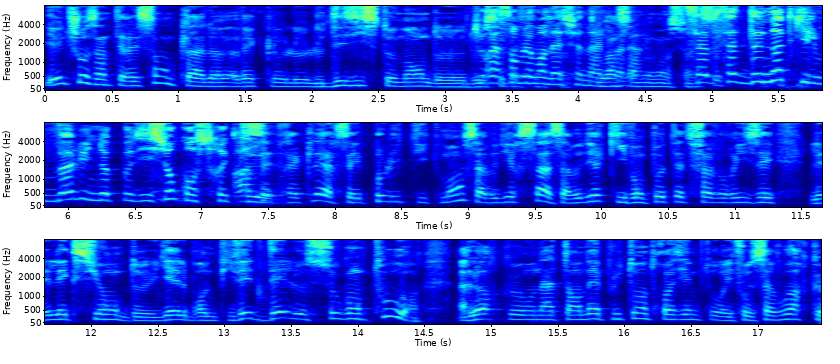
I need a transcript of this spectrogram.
Il y a une chose intéressante là, avec le, le, désistement de, du Rassemblement national. Du Rassemblement national. Ça, ça dénote qu'ils veulent une opposition constructive. Ah, c'est très clair. C'est politiquement, ça veut dire ça. Veut dire qu'ils vont peut-être favoriser l'élection de Yael Braun-Pivet dès le second tour, alors qu'on attendait plutôt un troisième tour. Il faut savoir que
